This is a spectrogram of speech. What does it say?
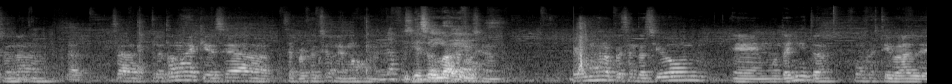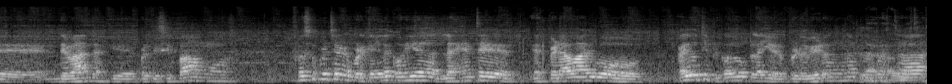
suena- Claro. o sea, tratamos de que sea, se perfeccione más o menos. Y eso es una Tuvimos una presentación en Montañita, un festival de, de bandas que participamos. Fue súper chévere porque ahí la acogida, la gente esperaba algo, algo típico, algo playero, pero vieron una Claro, propuesta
